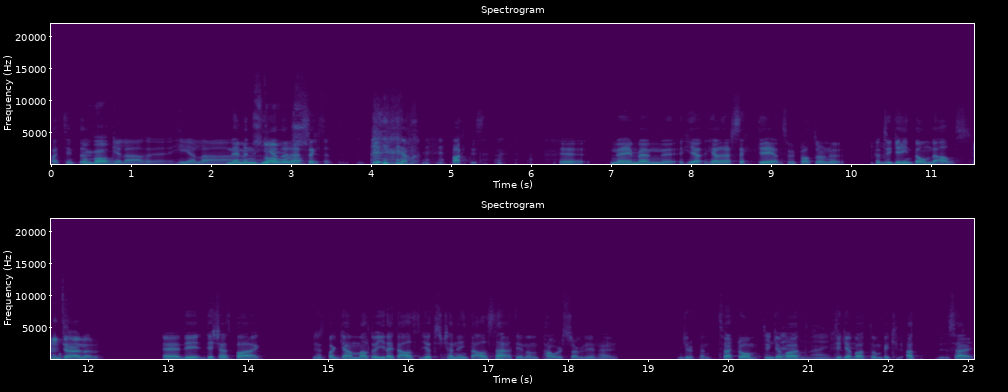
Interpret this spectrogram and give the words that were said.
faktiskt inte. Om vad? hela, eh, hela Nej men Star hela det här Wars. avsnittet. ja, faktiskt. Eh, nej men he, hela den här sektgrejen som vi pratar om nu. Jag Mm. tycker inte om det alls. Inte jag heller. Eh, det, det känns bara det känns bara gammalt. Jag gillar inte alls, jag känner inte alls det här att det är någon power struggle i den här gruppen. Tvärtom tycker Inte jag bara än, att, nej, tycker jag bara att de att, så här,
